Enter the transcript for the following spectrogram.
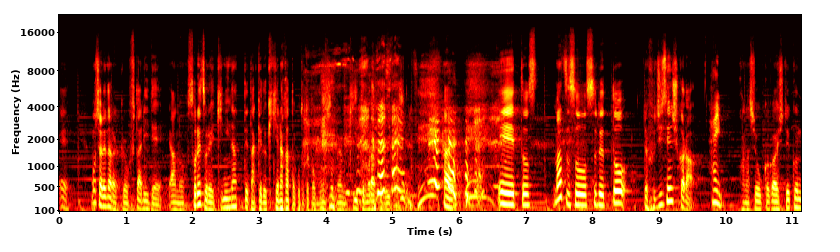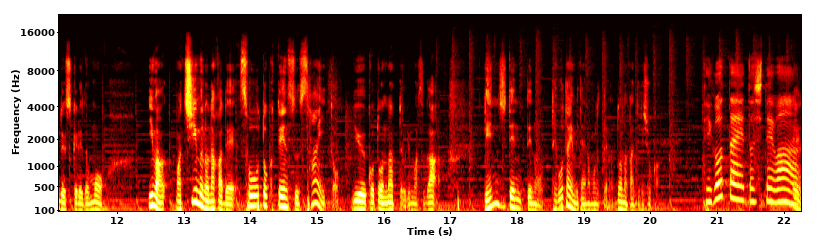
ええ。もしあれなら今日2人であのそれぞれ気になってたけど聞けなかったこととかも聞いてもらってもいいかもしれない、はい。えー、とまずそうするとじゃあ藤井選手からはい。お話をお伺いしていくんですけれども今、まあ、チームの中で総得点数3位ということになっておりますが現時点での手応えみたいなものっていうのはどんな感じでしょうか？手応えとしては、ええ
